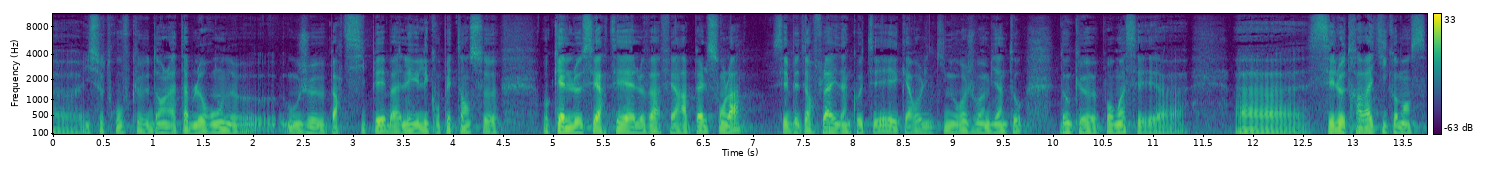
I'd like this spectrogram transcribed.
Euh, il se trouve que dans la table ronde où je participais, bah, les, compétences euh, auxquelles le CRTL va faire appel sont là. C'est Betterfly d'un côté et Caroline qui nous rejoint bientôt. Donc euh, pour moi, c'est c'est le travail qui commence.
